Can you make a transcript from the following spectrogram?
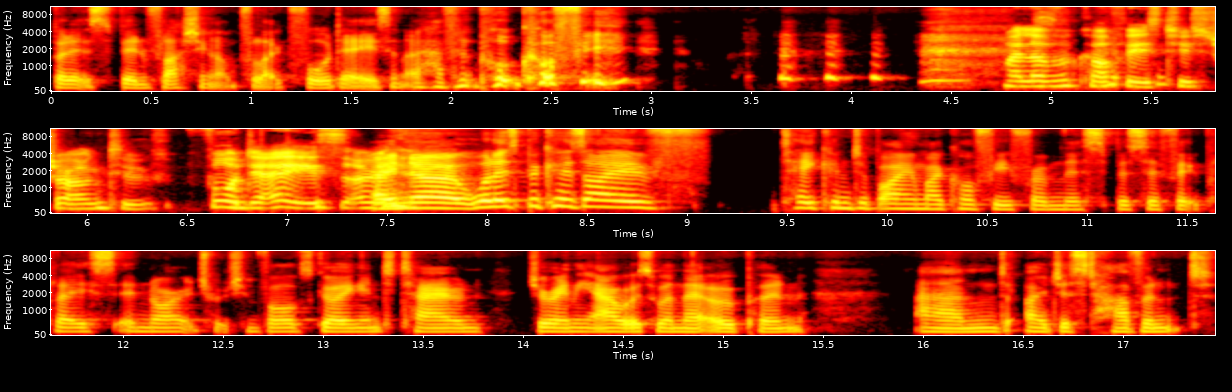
but it's been flashing up for like four days and I haven't bought coffee. My love of coffee is too strong to four days. I know. Well, it's because I've taken to buying my coffee from this specific place in Norwich, which involves going into town during the hours when they're open. And I just haven't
